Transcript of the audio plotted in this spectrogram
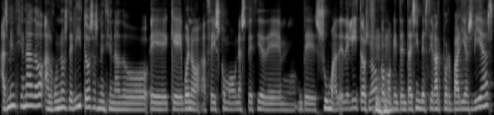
Has mencionado algunos delitos, has mencionado eh, que bueno, hacéis como una especie de, suma de delitos, ¿no? como que intentáis investigar por varias vías.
